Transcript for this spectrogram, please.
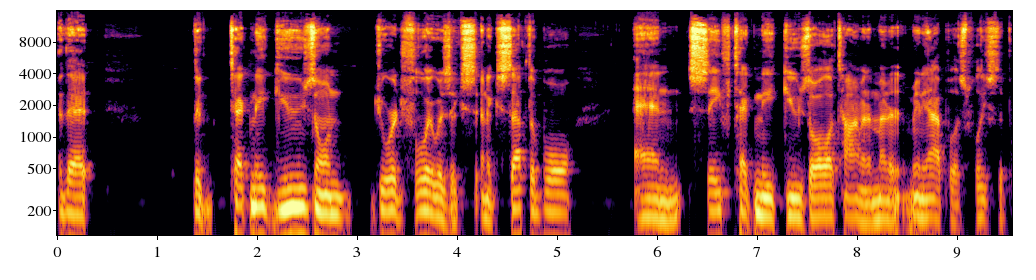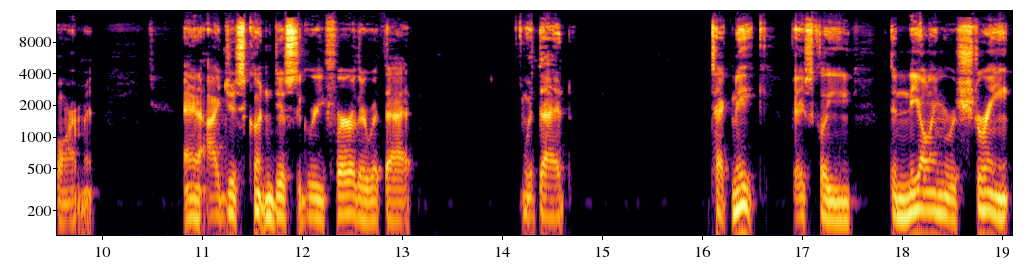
that the technique used on George Floyd was ex- an acceptable and safe technique used all the time in the Minneapolis Police Department. And I just couldn't disagree further with that with that technique. Basically, the kneeling restraint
